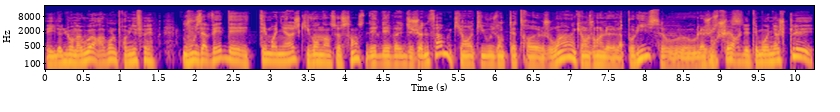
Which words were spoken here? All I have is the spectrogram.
et il a dû en avoir avant le premier fait. Vous avez des témoignages qui vont dans ce sens, des, jeunes femmes qui, ont, qui vous ont peut-être euh, joint, qui ont joint la police ou, la justice? On cherche des témoignages clés.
